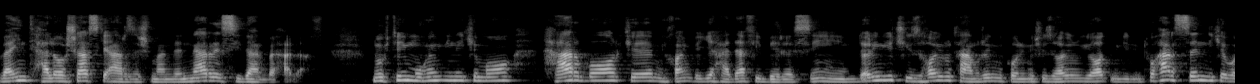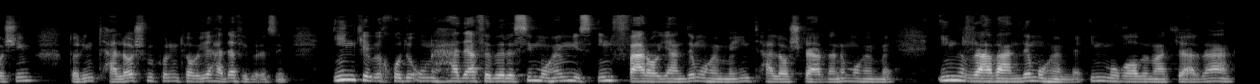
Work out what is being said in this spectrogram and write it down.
و این تلاش است که ارزشمنده نرسیدن به هدف. نکته مهم اینه که ما هر بار که می‌خوایم به یه هدفی برسیم داریم یه چیزهایی رو تمرین می‌کنیم یه چیزهایی رو یاد می‌گیریم. تو هر سنی که باشیم داریم تلاش می‌کنیم تا به یه هدفی برسیم. این که به خود اون هدف برسیم مهم نیست. این فراینده مهمه این تلاش کردن مهمه این رونده مهمه این مقاومت کردن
